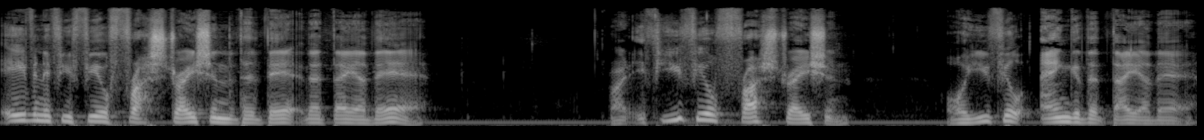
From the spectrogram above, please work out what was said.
even if you feel frustration that they're that they are there. Right? If you feel frustration or you feel anger that they are there,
